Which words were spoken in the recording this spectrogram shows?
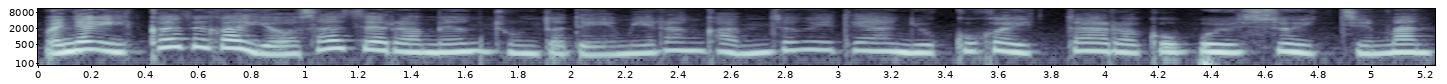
만약 이 카드가 여사제라면 좀 더 내밀한 감정에 대한 욕구가 있다라고 볼 수 있지만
